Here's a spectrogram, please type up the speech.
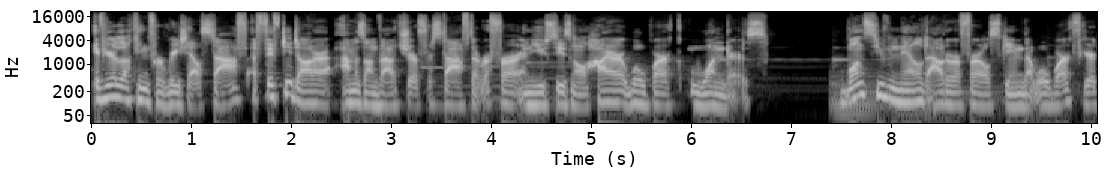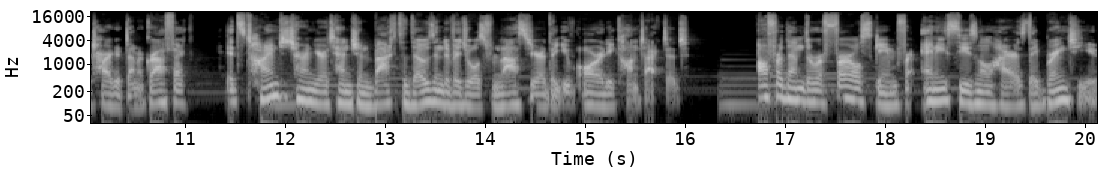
if you're looking for retail staff, a $50 Amazon voucher for staff that refer a new seasonal hire will work wonders. Once you've nailed out a referral scheme that will work for your target demographic, it's time to turn your attention back to those individuals from last year that you've already contacted. Offer them the referral scheme for any seasonal hires they bring to you.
